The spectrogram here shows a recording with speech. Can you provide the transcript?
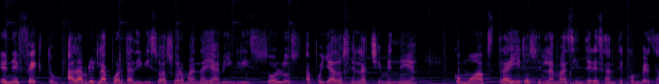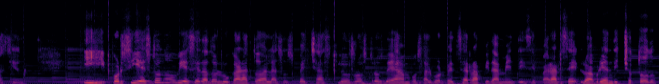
En efecto, al abrir la puerta divisó a su hermana y a Bingley solos, apoyados en la chimenea, como abstraídos en la más interesante conversación. Y, por si esto no hubiese dado lugar a todas las sospechas, los rostros de ambos al volverse rápidamente y separarse lo habrían dicho todo.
